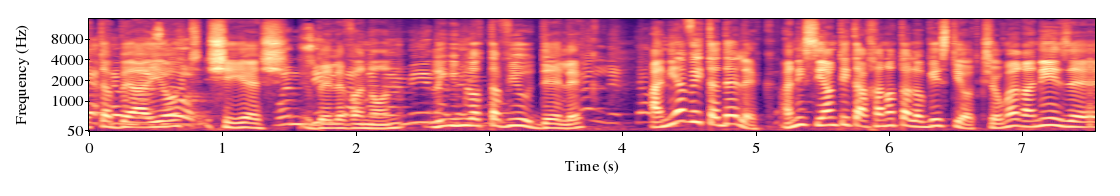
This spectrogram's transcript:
את הבעיות שיש בלבנון, אם לא תביאו דלק, אני אביא את הדלק, אני סיימתי את ההכנות הלוגיסטיות. כשאומר אני, זה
